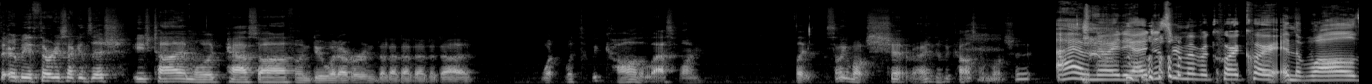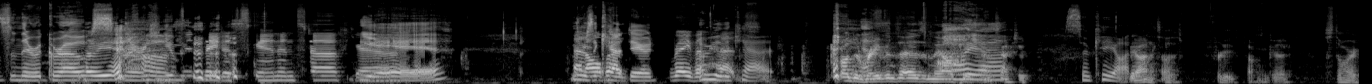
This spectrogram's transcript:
it'll be thirty seconds ish each time. We'll like pass off and do whatever and da da da da da da. What what did we call the last one? Like something about shit, right? Did we call something about shit? I have no idea. I just remember court, court, and the walls, and they were gross, Oh, yeah. and they were Oh, human. made of skin and stuff. Yeah. Yeah. There's a cat, dude. Raven Oh, yeah, the heads. cat. Oh, the Ravens as and they all. Oh, yeah. That's actually So to chaotic. be honest, that was pretty fucking good story.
